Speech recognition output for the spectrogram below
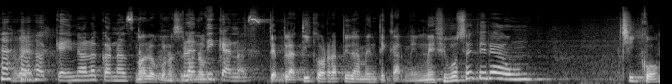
Ah, ok, no lo conozco. No lo conoces. Platícanos. te platico rápidamente, Carmen. Mefiboset era un chico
